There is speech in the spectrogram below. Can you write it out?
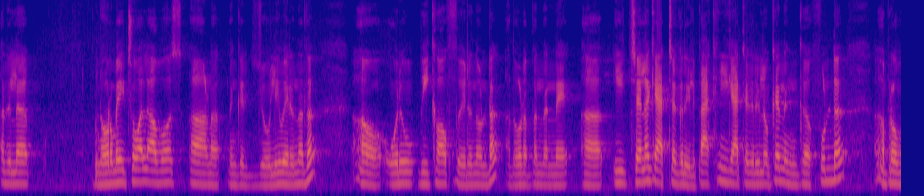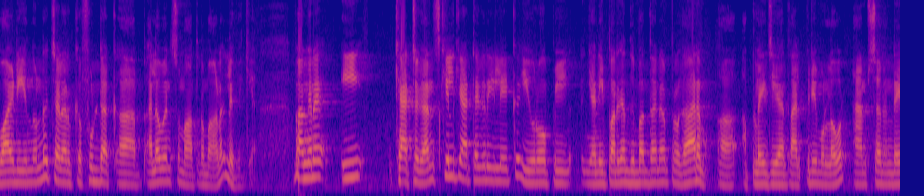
അതിൽ നോർമൽ ട്വൽവ് അവേഴ്സ് ആണ് നിങ്ങൾക്ക് ജോലി വരുന്നത്. ഒരു വീക്ക് ഓഫ് വരുന്നുണ്ട്. അതോടൊപ്പം തന്നെ ഈ ചില കാറ്റഗറിയിൽ പാക്കിംഗ് കാറ്റഗറിയിലൊക്കെ നിങ്ങൾക്ക് ഫുഡ് പ്രൊവൈഡ് ചെയ്യുന്നുണ്ട്. ചിലർക്ക് ഫുഡ് അലവൻസ് മാത്രമാണ് ലഭിക്കുക. അപ്പം അങ്ങനെ ഈ കാറ്റഗറി അൺസ്കിൽ കാറ്റഗറിയിലേക്ക് യൂറോപ്പിൽ ഞാൻ ഈ പറഞ്ഞ നിബന്ധന പ്രകാരം അപ്ലൈ ചെയ്യാൻ താല്പര്യമുള്ളവർ ആംസ്റ്ററിന്റെ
